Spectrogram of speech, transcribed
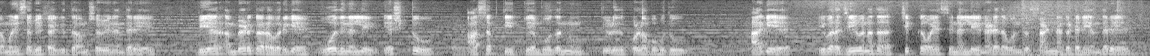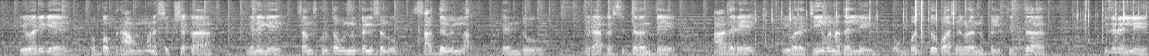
ಗಮನಿಸಬೇಕಾಗಿದ್ದ ಅಂಶವೇನೆಂದರೆ ಬಿ ಆರ್ ಅಂಬೇಡ್ಕರ್ ಅವರಿಗೆ ಓದಿನಲ್ಲಿ ಎಷ್ಟು ಆಸಕ್ತಿ ಇತ್ತು ಎಂಬುದನ್ನು ತಿಳಿದುಕೊಳ್ಳಬಹುದು. ಹಾಗೆಯೇ ಇವರ ಜೀವನದ ಚಿಕ್ಕ ವಯಸ್ಸಿನಲ್ಲಿ ನಡೆದ ಒಂದು ಸಣ್ಣ ಘಟನೆ ಎಂದರೆ ಇವರಿಗೆ ಒಬ್ಬ ಬ್ರಾಹ್ಮಣ ಶಿಕ್ಷಕ ನಿನಗೆ ಸಂಸ್ಕೃತವನ್ನು ಕಲಿಸಲು ಸಾಧ್ಯವಿಲ್ಲ ಎಂದು ನಿರಾಕರಿಸಿದ್ದರಂತೆ. ಆದರೆ ಇವರ ಜೀವನದಲ್ಲಿ ಒಂಬತ್ತು ಭಾಷೆಗಳನ್ನು ಕಲಿತಿದ್ದ ಇದರಲ್ಲಿ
